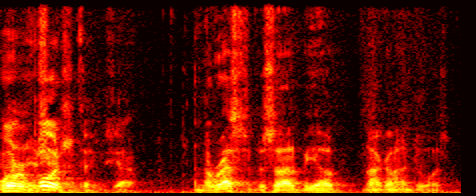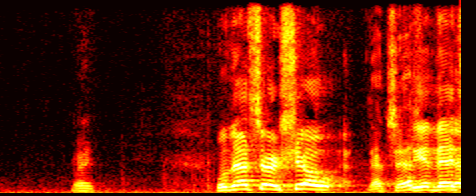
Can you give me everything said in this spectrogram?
More important important things, yeah. And the rest of us ought to be up knocking on doors. Right. Well, that's our show. That's it? Yeah, that's,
